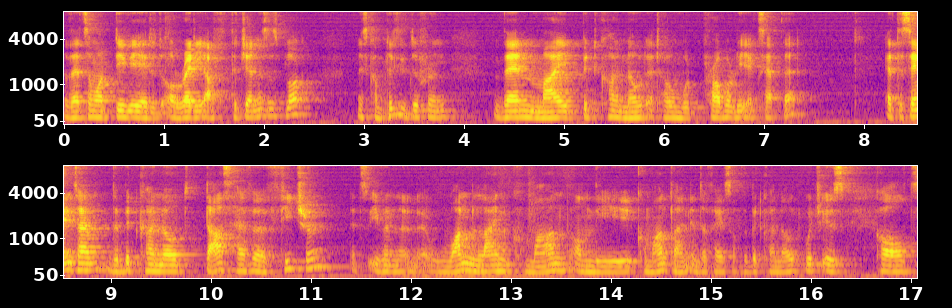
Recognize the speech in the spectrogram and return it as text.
that somewhat deviated already after the Genesis block, is completely different, then my Bitcoin node at home would probably accept that. At the same time, the Bitcoin node does have a feature. It's even a one line command on the command line interface of the Bitcoin node, which is called,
